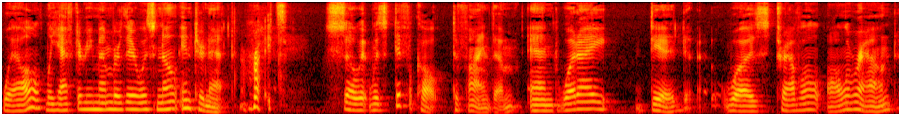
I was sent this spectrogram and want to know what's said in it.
Well, we have to remember there was no internet. Right. So it was difficult to find them. And what I did was travel all around,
